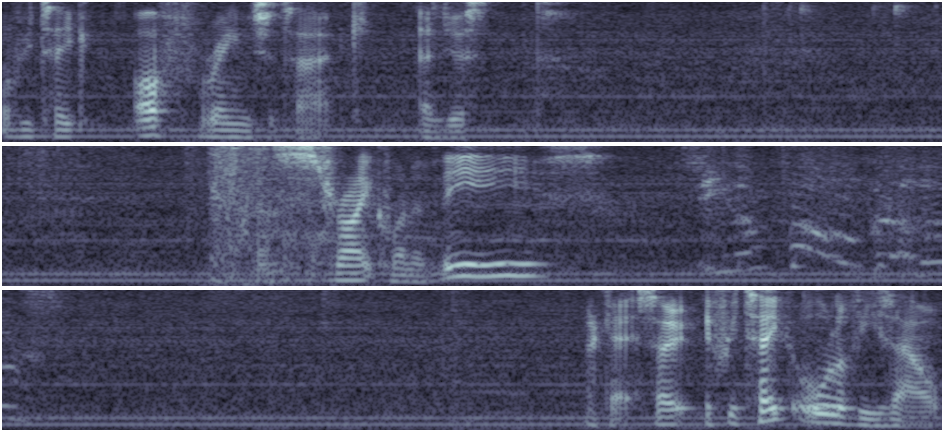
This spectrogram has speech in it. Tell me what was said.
if we take off range attack and just strike one of these. See them fall, brothers. Okay, so if we take all of these out,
